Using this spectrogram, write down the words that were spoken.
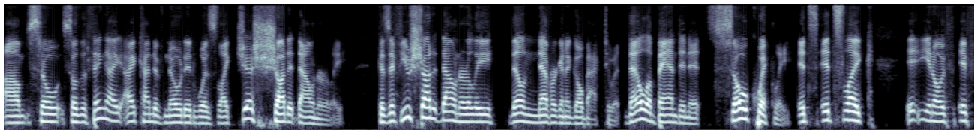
Um, so so the thing I, I kind of noted was like just shut it down early. Because if you shut it down early, they're never going to go back to it. They'll abandon it so quickly. It's it's like it, you know, if if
